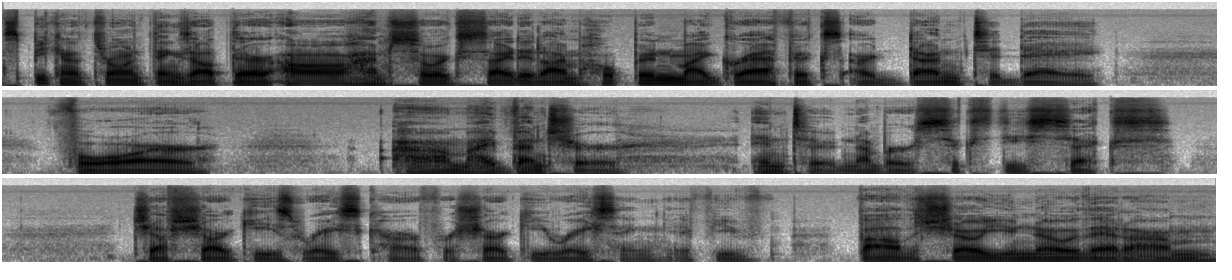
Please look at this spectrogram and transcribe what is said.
Speaking of throwing things out there, oh, I'm so excited. I'm hoping my graphics are done today for uh, my venture into number 66, Jeff Sharkey's race car for Sharkey Racing. If you've followed the show, you know that um,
